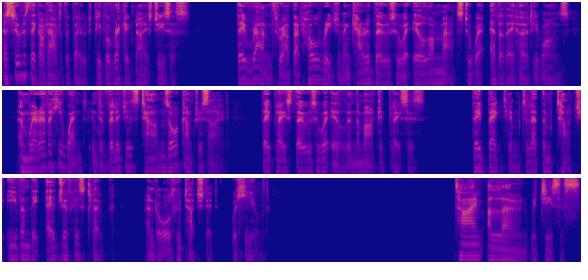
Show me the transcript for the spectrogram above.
As soon as they got out of the boat, people recognized Jesus. They ran throughout that whole region and carried those who were ill on mats to wherever they heard he was. And wherever he went, into villages, towns, or countryside, they placed those who were ill in the marketplaces. They begged him to let them touch even the edge of his cloak, and all who touched it were healed. Time alone with Jesus.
